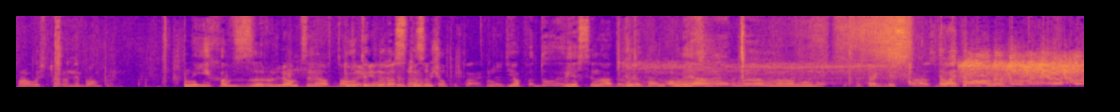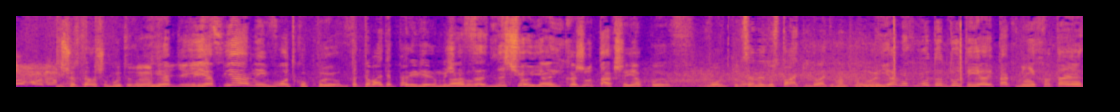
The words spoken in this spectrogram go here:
правої сторони бампера. Не їхав за рулем цей автомобіль. Дути будете в турбочку? Ну, Я подую, якщо треба. Будете дути? Але я не Так десь сразу. Давайте подивимося. Ти що сказали, що будете тут? я, я п'яний водку пив. Так давайте перевіримо, чи Ну, пили. для чого? Я кажу так, що я пив. водку. Тут це недостатньо, давайте ми Ну, подивимося. Я не буду дути, я і так мені вистачає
